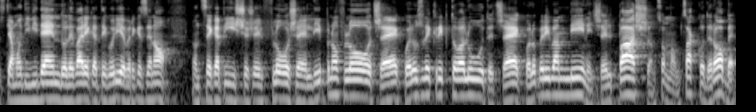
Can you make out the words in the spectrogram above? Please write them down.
stiamo dividendo le varie categorie perché se no non si capisce, c'è il flow, c'è l'ipnoflow, c'è quello sulle criptovalute, c'è quello per i bambini, c'è il passion, insomma un sacco di robe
